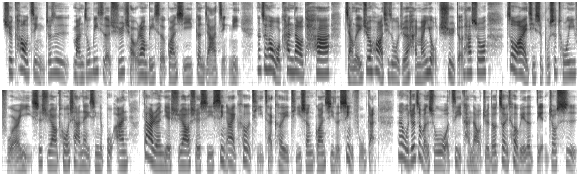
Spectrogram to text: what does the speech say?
去靠近？就是满足彼此的需求，让彼此的关系更加紧密。那最后我看到他讲的一句话，其实我觉得还蛮有趣的。他说：“做爱其实不是脱衣服而已，是需要脱下内心的不安。大人也需要学习性爱课题，才可以提升关系的幸福感。”那我觉得这本书我自己看到，觉得最特别的点就是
